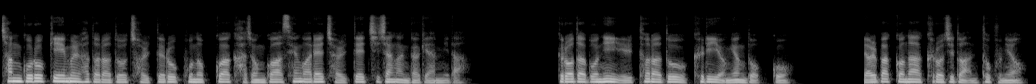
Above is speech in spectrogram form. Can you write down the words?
참고로 게임을 하더라도 절대로 본업과 가정과 생활에 절대 지장 안 가게 합니다. 그러다 보니 잃더라도 그리 영향도 없고 열받거나 그러지도 않더군요.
